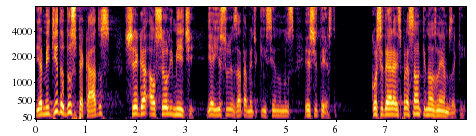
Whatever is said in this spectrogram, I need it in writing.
E a medida dos pecados chega ao seu limite. E é isso exatamente que ensina-nos este texto. Considere a expressão que nós lemos aqui.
